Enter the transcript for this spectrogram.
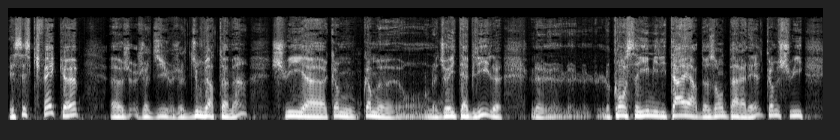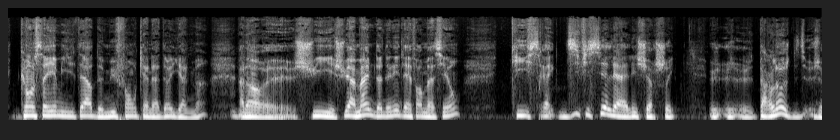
Et c'est ce qui fait que, euh, je, je le dis, je le dis ouvertement, je suis, euh, comme, comme on a déjà établi, le, le, le- le conseiller militaire de zone parallèle, comme je suis conseiller militaire de MUFON Canada également. Alors, euh, je, suis, je suis à même de donner de l'information qui serait difficile à aller chercher. Je- je- par là, je,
